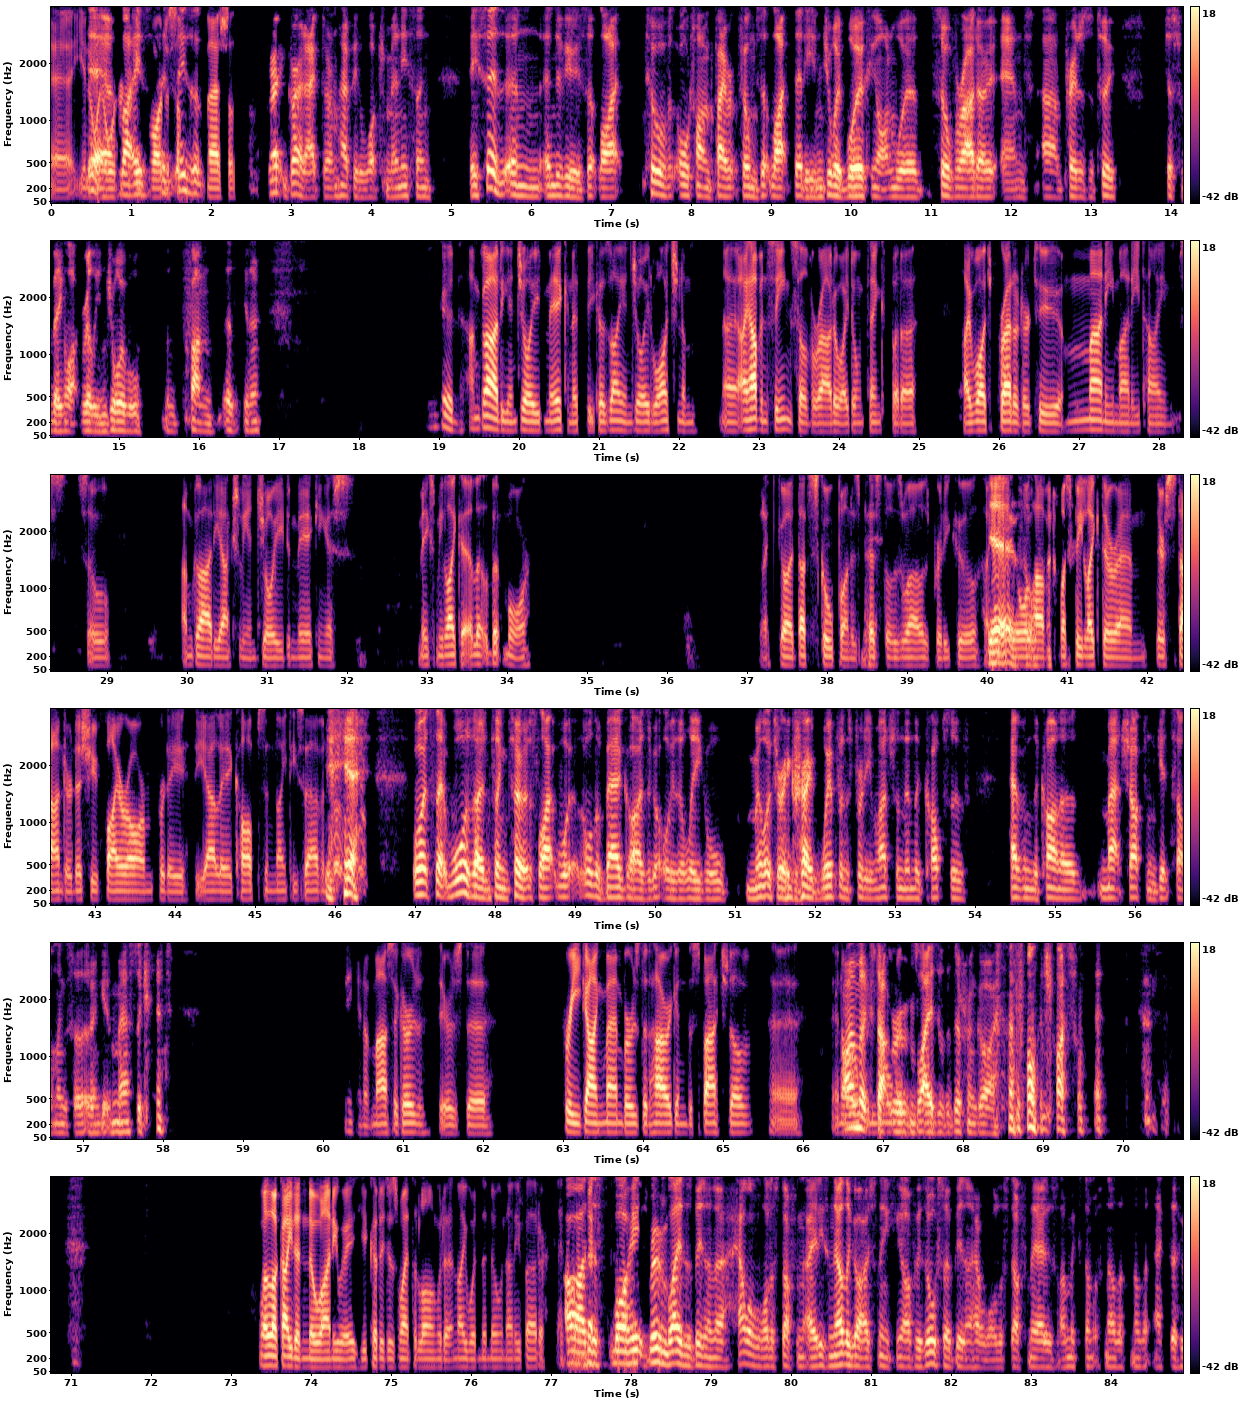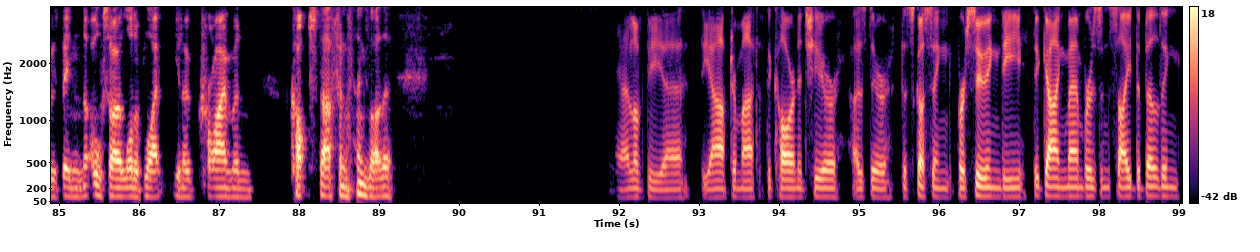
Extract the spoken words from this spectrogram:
Uh, you know, yeah, like he's, he's a special. great, great actor. I'm happy to watch him anything. He said in interviews that like two of his all-time favorite films that like that he enjoyed working on were Silverado and uh, Predator Two, just for being like really enjoyable and fun, as you know. Good. I'm glad he enjoyed making it because I enjoyed watching him. Uh, I haven't seen Silverado, I don't think, but uh, I watched Predator 2 many, many times. So I'm glad he actually enjoyed making it. Makes me like it a little bit more. Like God, that scope on his pistol as well is pretty cool. I yeah, they all awesome. have it. it. Must be like their um their standard issue firearm for the the LA cops in '97. Yeah, well, it's that Warzone thing too. It's like all the bad guys have got all these illegal military grade weapons, pretty much, and then the cops have having to kind of match up and get something so they don't get massacred. Speaking of massacred, there's the three gang members that Harrigan dispatched of. Uh, I mixed up Ruben Blades with a different guy. I apologize for that. Well, look, I didn't know anyway. You could have just went along with it, and I wouldn't have known any better. Oh, just well, he's Ruben Blades has been in a hell of a lot of stuff in the eighties, and the other guy I was thinking of who's also been in a hell of a lot of stuff in the eighties. I mixed him with another another actor who's been also a lot of like you know crime and cop stuff and things like that. I love the uh, the aftermath of the carnage here as they're discussing pursuing the the gang members inside the building,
